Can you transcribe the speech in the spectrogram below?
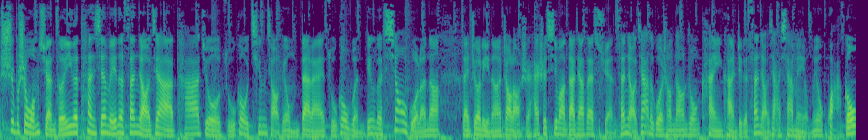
是不是我们选择一个碳纤维的三脚架，它就足够轻巧，给我们带来足够稳定的效果了呢？在这里呢，赵老师还是希望大家在选三脚架的过程当中，看一看这个三脚架下面有没有挂钩，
